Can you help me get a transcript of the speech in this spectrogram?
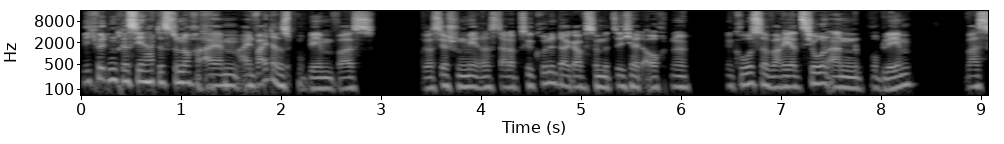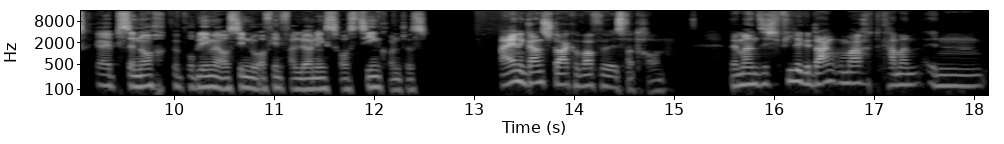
Mich würde interessieren, hattest du noch ähm, ein weiteres Problem, was du hast ja schon mehrere Startups gegründet, da gab es ja mit Sicherheit auch eine, eine große Variation an Problemen. Was gäbe es denn noch für Probleme, aus denen du auf jeden Fall Learnings draus ziehen konntest? Eine ganz starke Waffe ist Vertrauen wenn man sich viele Gedanken macht, kann man in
